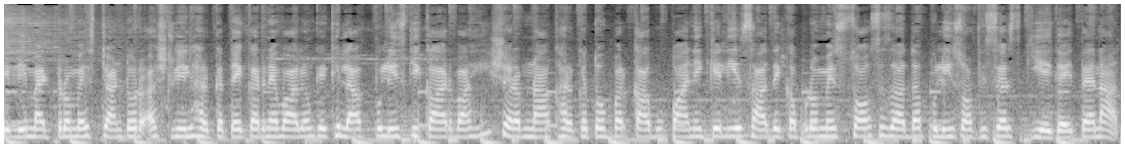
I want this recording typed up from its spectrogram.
दिल्ली मेट्रो में स्टंट और अश्लील हरकतें करने वालों के खिलाफ पुलिस की कार्रवाई शर्मनाक हरकतों पर काबू पाने के लिए सादे कपड़ों में सौ से ज़्यादा पुलिस ऑफिसर्स किए गए तैनात।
